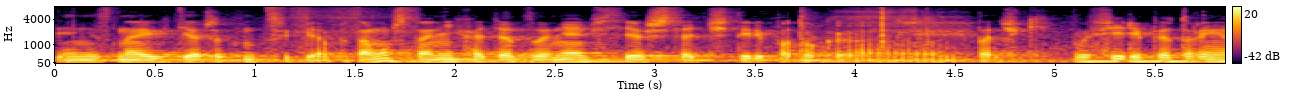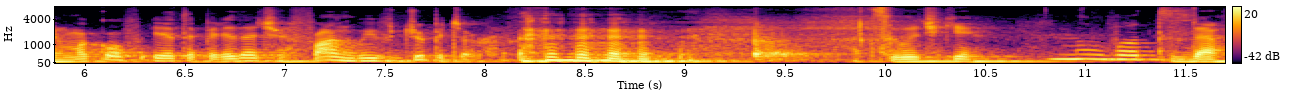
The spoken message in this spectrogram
я не знаю, их держат на цепи, а потому что они хотят занять все 64 потока э, тачки. В эфире Петр Ермаков, и это передача Fun with Jupyter. Отсылочки. Ну вот. Да.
